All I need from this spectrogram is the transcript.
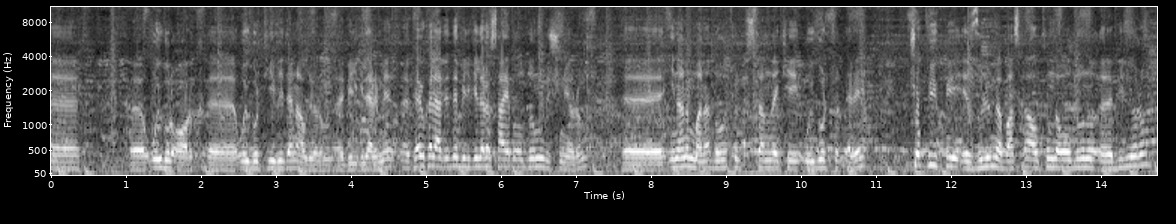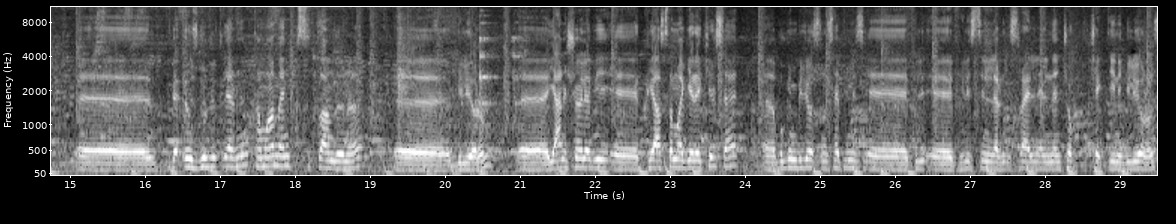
e, e, Uygur.org, e, Uygur TV'den alıyorum e, bilgilerimi. E, fevkalade de bilgilere sahip olduğumu düşünüyorum. E, inanın bana Doğu Türkistan'daki Uygur Türkleri çok büyük bir e, zulüm ve baskı altında olduğunu e, biliyorum. E, ve özgürlüklerinin tamamen kısıtlandığını e, biliyorum. E, yani şöyle bir e, kıyaslama gerekirse e, bugün biliyorsunuz hepimiz e, Fil- e, Filistinlilerin İsrail'in elinden çok çektiğini biliyoruz.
